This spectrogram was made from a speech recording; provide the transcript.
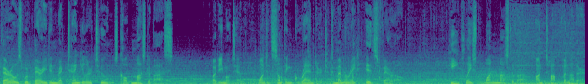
pharaohs were buried in rectangular tombs called mastabas. But Imhotep wanted something grander to commemorate his pharaoh. He placed one mastaba on top of another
